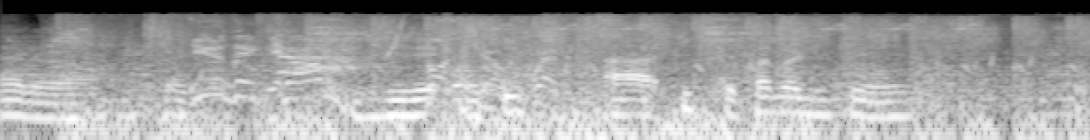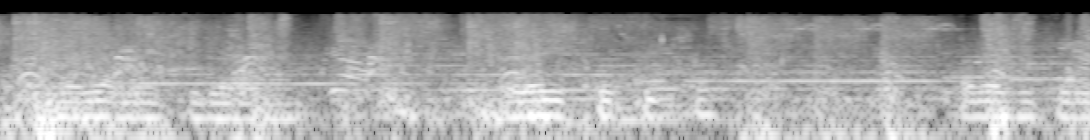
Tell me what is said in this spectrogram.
Alors, viser en X. Ah, X c'est pas mal du tout. Hein. De l'électrocute. Du tout du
